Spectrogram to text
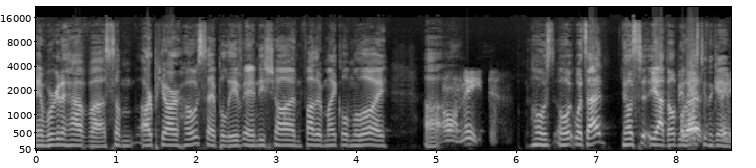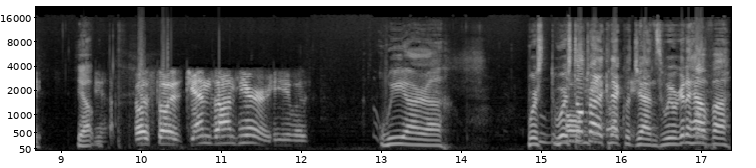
and we're going to have uh, some RPR hosts, I believe, Andy Shaw and Father Michael Malloy. Uh, Oh, neat. host, oh, what's that? Host, yeah, they'll be hosting the game. great. Yep. Yeah. Oh, so is Jens on here? Or he was. We are. Uh, we're we're still trying to connect with Jens. We were going to have uh,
